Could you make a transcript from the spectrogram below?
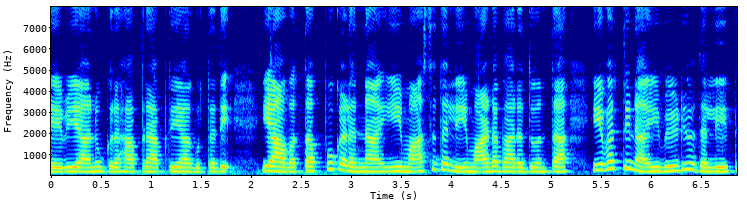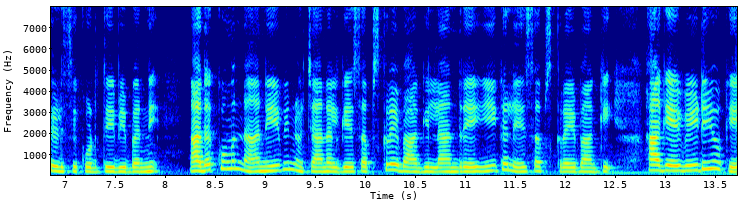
ದೇವಿಯ ಅನುಗ್ರಹ ಪ್ರಾಪ್ತಿಯಾಗುತ್ತದೆ. ಯಾವ ತಪ್ಪುಗಳನ್ನು ಈ ಮಾಸದಲ್ಲಿ ಮಾಡಬಾರದು ಅಂತ ಇವತ್ತಿನ ಈ ವಿಡಿಯೋದಲ್ಲಿ ತಿಳಿಸಿಕೊಡ್ತೀವಿ ಬನ್ನಿ. ಅದಕ್ಕೂ ಮುನ್ನ ನೀವಿನ್ನು ಚಾನಲ್ಗೆ ಸಬ್ಸ್ಕ್ರೈಬ್ ಆಗಿಲ್ಲ ಅಂದರೆ ಈಗಲೇ ಸಬ್ಸ್ಕ್ರೈಬ್ ಆಗಿ. ಹಾಗೆ ವಿಡಿಯೋಗೆ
